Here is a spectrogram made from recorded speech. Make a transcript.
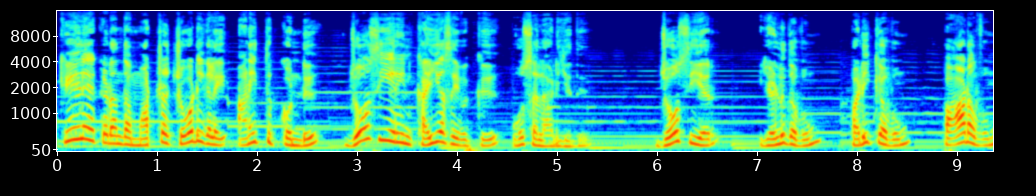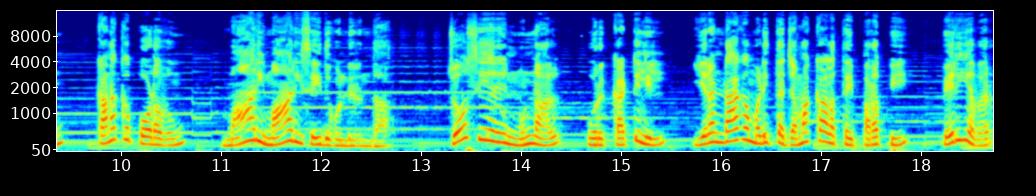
கீழே கிடந்த மற்ற சுவடிகளை அணைத்துக்கொண்டு ஜோசியரின் கையசைவுக்கு ஊசலாடியது. ஜோசியர் எழுதவும் படிக்கவும் பாடவும் கணக்கு போடவும் மாறி மாறி செய்து கொண்டிருந்தார். ஜோசியரின் முன்னால் ஒரு கட்டிலில் இரண்டாக மடித்த ஜமக்காலத்தை பரப்பி பெரியவர்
